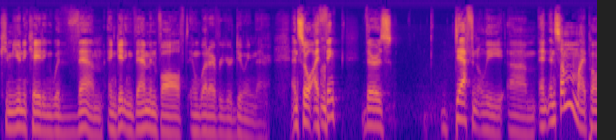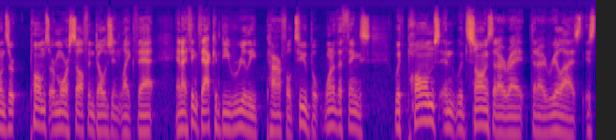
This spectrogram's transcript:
communicating with them and getting them involved in whatever you're doing there. And so I think there's definitely, um, and, and some of my poems are, poems are more self indulgent like that. And I think that can be really powerful too. But one of the things with poems and with songs that I write that I realized is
